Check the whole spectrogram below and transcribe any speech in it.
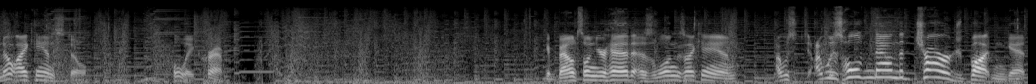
No, I can still. Holy crap. I can bounce on your head as long as I can. I was I was holding down the charge button, get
